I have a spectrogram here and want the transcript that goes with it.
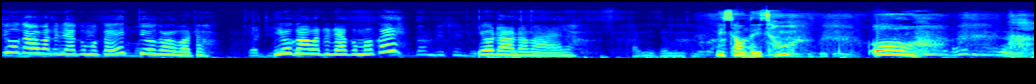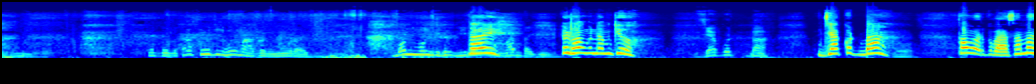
त्यो गाउँबाट ल्याएको मकै है त्यो गाउँबाट। यो गाउँबाट ल्याएको मकै यो डाँडामा आएर। बिसाउँदैछौँ ओ। दाइ यो ठाउँको नाम के हो? ज्याकोट बा तपाईँहरूको भाषामा?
